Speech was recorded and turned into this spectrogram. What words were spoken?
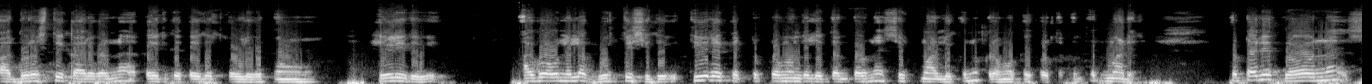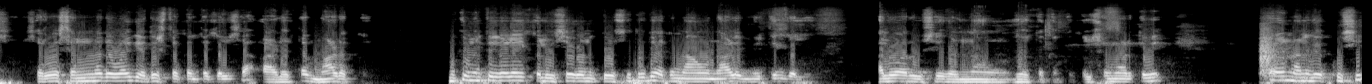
ಆ ದುರಸ್ತಿ ಕಾರ್ಯಗಳನ್ನ ಕೈಗೆ ಕೈಗೆತ್ತಿಕೊಳ್ಳಿ ನಾವು ಹೇಳಿದ್ದೀವಿ ಹಾಗೂ ಅವನ್ನೆಲ್ಲ ಗುರುತಿಸಿದ್ದೀವಿ ತೀರ ಕೆಟ್ಟ ಪ್ರಮಾಣದಲ್ಲಿ ಇದ್ದಂಥವನ್ನ ಶಿಫ್ಟ್ ಮಾಡಲಿಕ್ಕೂ ಕ್ರಮ ಕೈಗೊಳ್ತಕ್ಕಂಥದ್ದು ಮಾಡಿದೆ ಒಟ್ಟಾರೆ ಪ್ರವಾಹವನ್ನ ಸರ್ವಸನ್ನದವಾಗಿ ಎದುರಿಸ್ತಕ್ಕಂಥ ಕೆಲಸ ಆಡಳಿತ ಮಾಡುತ್ತೆ. ಮುಖ್ಯಮಂತ್ರಿಗಳೇ ಕೆಲವು ವಿಷಯಗಳನ್ನು ತಿಳಿಸಿದ್ದು ಅದು ನಾವು ನಾಳೆ ಮೀಟಿಂಗ್ ಅಲ್ಲಿ ಹಲವಾರು ವಿಷಯಗಳನ್ನ ನಾವು ಹೇಳ್ತಕ್ಕಂಥ ಕೆಲಸ ಮಾಡ್ತೀವಿ. ನನಗೆ ಖುಷಿ.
